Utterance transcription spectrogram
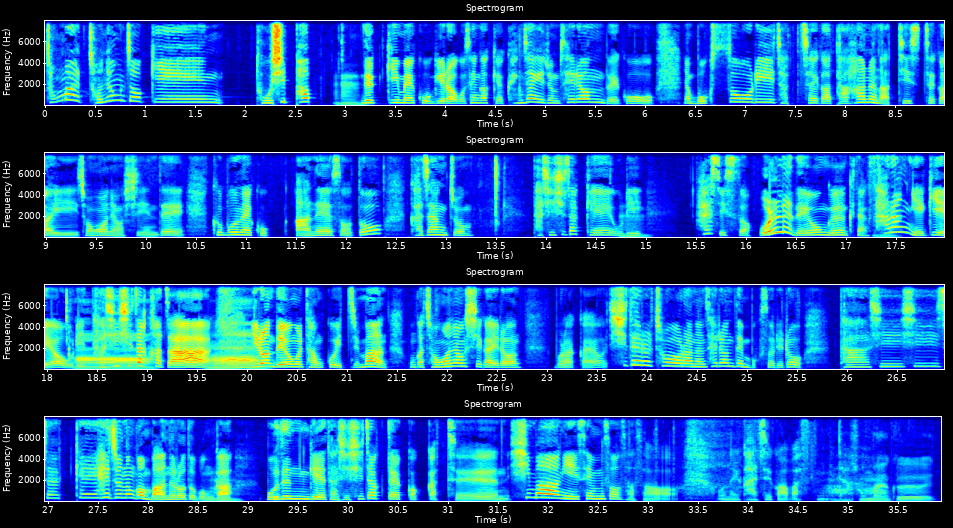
정말 전형적인 도시팝 음. 느낌의 곡이라고 생각해요. 굉장히 좀 세련되고 그냥 목소리 자체가 다 하는 아티스트가 이 정원영 씨인데 그분의 곡 안에서도 가장 좀 다시 시작해 우리 음. 할수 있어. 원래 내용은 그냥 음. 사랑 얘기예요. 우리 아~ 다시 시작하자. 아~ 이런 내용을 담고 있지만 뭔가 정원영 씨가 이런 뭐랄까요? 시대를 초월하는 세련된 목소리로 다시 시작해 해주는 것만으로도 뭔가 음. 모든 게 다시 시작될 것 같은 희망이 샘솟아서 오늘 가지고 와봤습니다. 아, 정말 그,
